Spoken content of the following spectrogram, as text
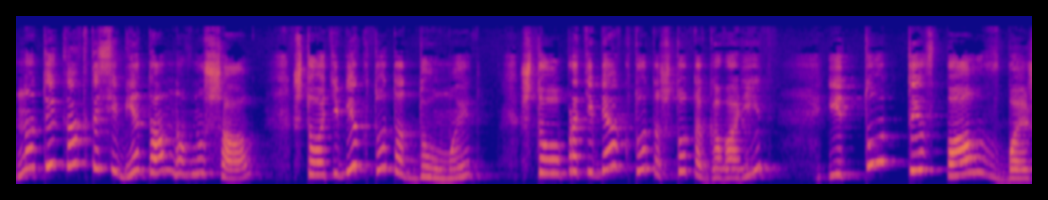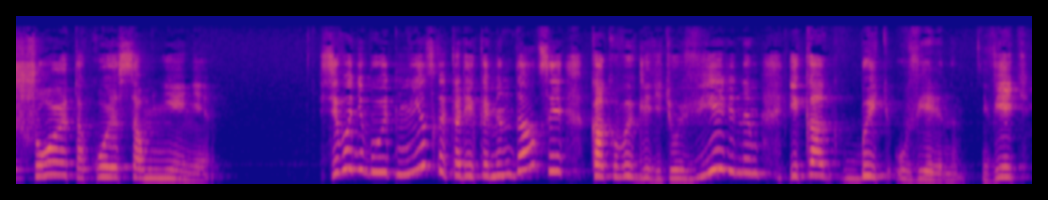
Но ты как-то себе там навнушал, что о тебе кто-то думает, что про тебя кто-то что-то говорит, и тут ты впал в большое такое сомнение. Сегодня будет несколько рекомендаций, как выглядеть уверенным и как быть уверенным. Ведь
